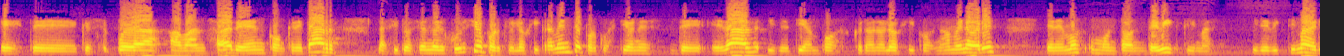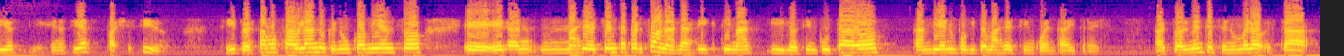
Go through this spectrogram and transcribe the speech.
este, que se pueda avanzar en concretar la situación del juicio, porque lógicamente, por cuestiones de edad y de tiempos cronológicos no menores, tenemos un montón de víctimas y de victimarios y de genocidas fallecidos. ¿sí? Pero estamos hablando que en un comienzo eh, eran más de 80 personas las víctimas y los imputados también un poquito más de 53. Actualmente ese número está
